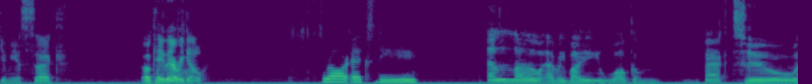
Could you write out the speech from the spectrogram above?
Give me a sec. Okay, there we go. RAR XD. Hello, everybody. Welcome back to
